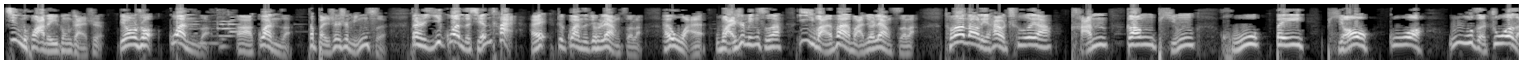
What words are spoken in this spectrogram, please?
进化的一种展示。比方说罐子啊，罐子它本身是名词，但是一罐子咸菜，哎，这罐子就是量词了。还有碗，碗是名词啊，一碗饭碗就是量词了。同样道理，还有车呀、坛、缸、瓶、壶、杯、瓢、锅。屋子、桌子，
